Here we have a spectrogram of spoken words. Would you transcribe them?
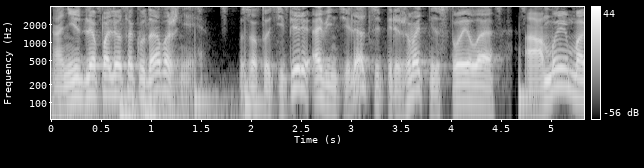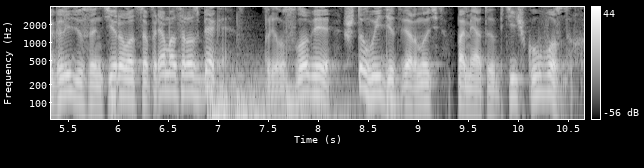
Они для полета куда важнее. Зато теперь о вентиляции переживать не стоило, а мы могли десантироваться прямо с разбега, при условии, что выйдет вернуть помятую птичку в воздух.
